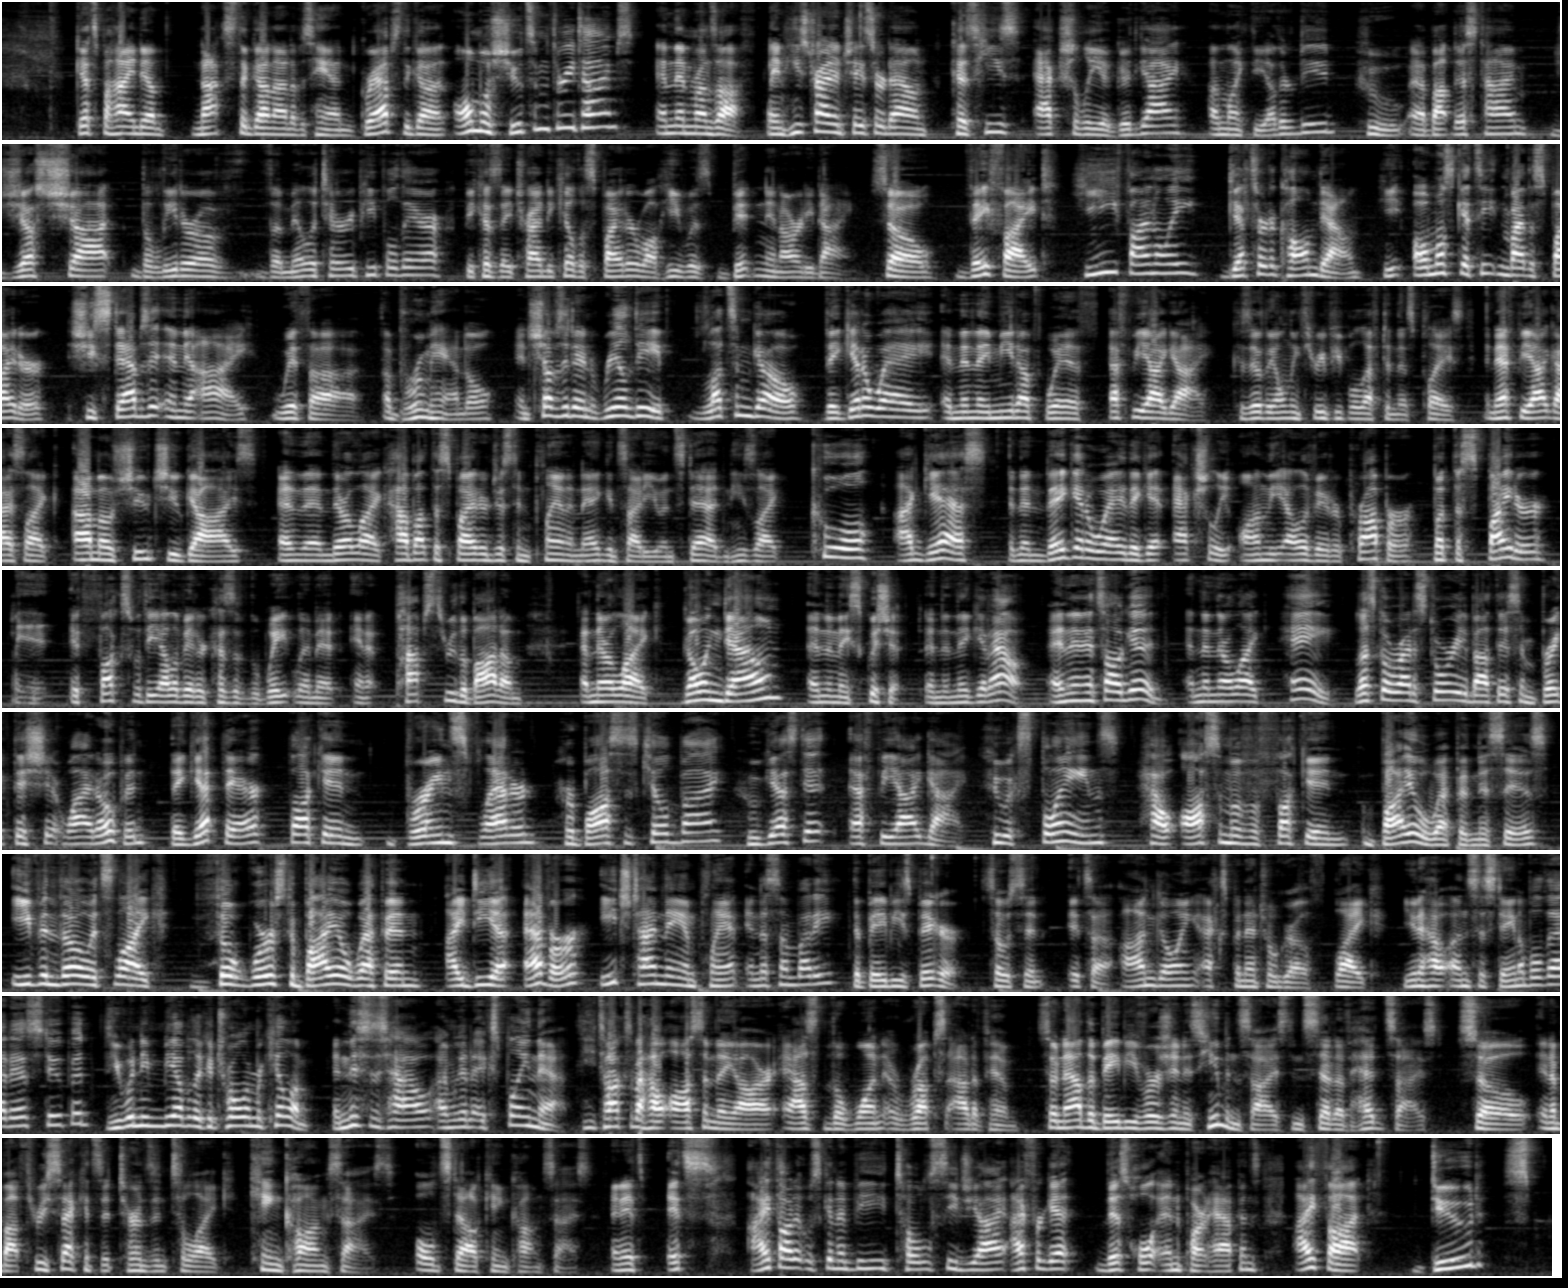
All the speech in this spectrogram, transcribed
gets behind him, knocks the gun out of his hand, grabs the gun, almost shoots him three times, and then runs off. And he's trying to chase her down because he's actually a good guy, unlike the other dude who, about this time, just shot the leader of the military people there because they tried to kill the spider while he was bitten and already dying. So they fight. He finally gets her to calm down. He almost gets eaten by the spider. She stabs it in the eye with a, a broom handle and shoves it in real deep, lets him go. They get away, and then they meet up with FBI guy because they're the only three people left in this place. And FBI guy's like, I'm gonna shoot you guys. And then they're like, How about the spider just implant an egg inside of you instead? And he's like, Cool, I guess. And then they get away, they get actually on the elevator proper, but the spider, it, it fucks with the elevator because of the weight limit and it pops through the bottom and they're like going down and then they squish it and then they get out and then it's all good. And then they're like hey let's go write a story about this and break this shit wide open. They get there fucking brain splattered her boss is killed by who guessed it? Fbi guy who explains how awesome of a fucking bioweapon this is even though it's like the worst bioweapon idea ever. Each time they implant into somebody the baby's bigger. So it's an it's an ongoing exponential growth. Like, you know how unsustainable that is, stupid? You wouldn't even be able to control him or kill him. And this is how I'm going to explain that. He talks about how awesome they are as the one erupts out of him. So now the baby version is human sized instead of head sized. So in about three seconds, it turns into like King Kong sized old style King Kong sized. And it's it's I thought it was going to be total CGI. I forget this whole end part happens. I thought dude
